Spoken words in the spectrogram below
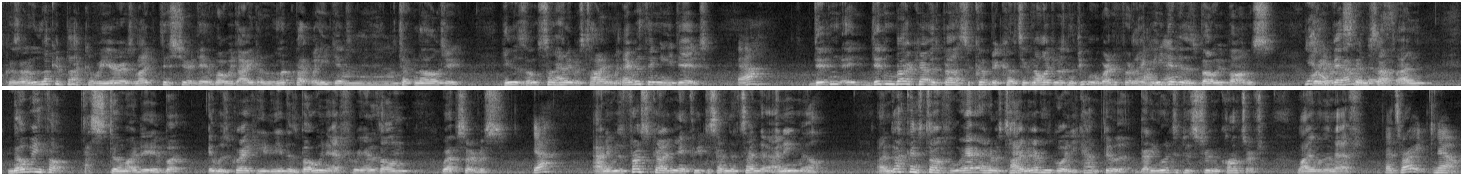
Because I'm looking back over years, like this year Dave Bowie died, and look back what he did, mm. technology. He was so ahead of his time, and everything he did Yeah. Didn't it didn't work out as best it could because technology wasn't the people were ready for it. Like he did his Bowie bonds, Yeah, where he invested himself, those. and nobody thought that's a dumb idea, but it was great. He did his BowieNet, where he had his own web service, Yeah. and he was the first guy in the A3 to send send an email, and that kind of stuff. Ahead of his time, everyone's going, you can't do it. Then he went to do stream a concert live on the net. That's right. No,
